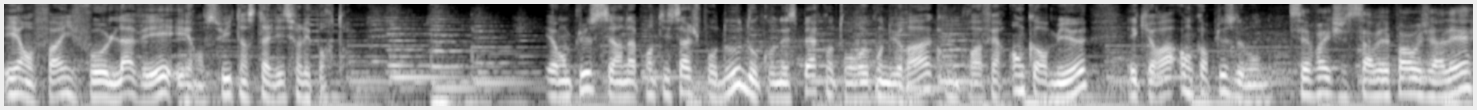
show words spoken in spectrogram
et enfin il faut laver et ensuite installer sur les portants. Et en plus, c'est un apprentissage pour nous, donc on espère quand on reconduira qu'on pourra faire encore mieux et qu'il y aura encore plus de monde. C'est vrai que je ne savais pas où j'allais.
